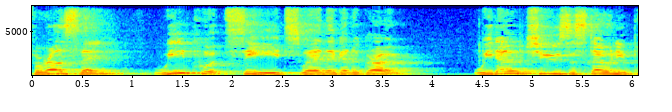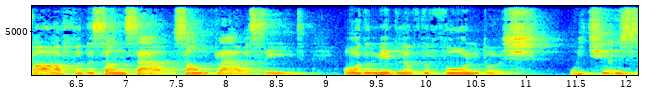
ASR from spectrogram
For us, then, we put seeds where they're going to grow. We don't choose the stony path for the sunflower seed or the middle of the thorn bush. We choose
